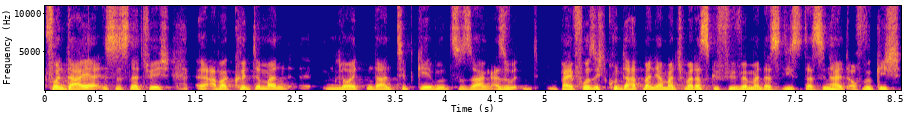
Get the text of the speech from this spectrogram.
von daher ist es natürlich, äh, aber könnte man äh, Leuten da einen Tipp geben, zu sagen, also bei Vorsicht Kunde hat man ja manchmal das Gefühl, wenn man das liest, das sind halt auch wirklich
